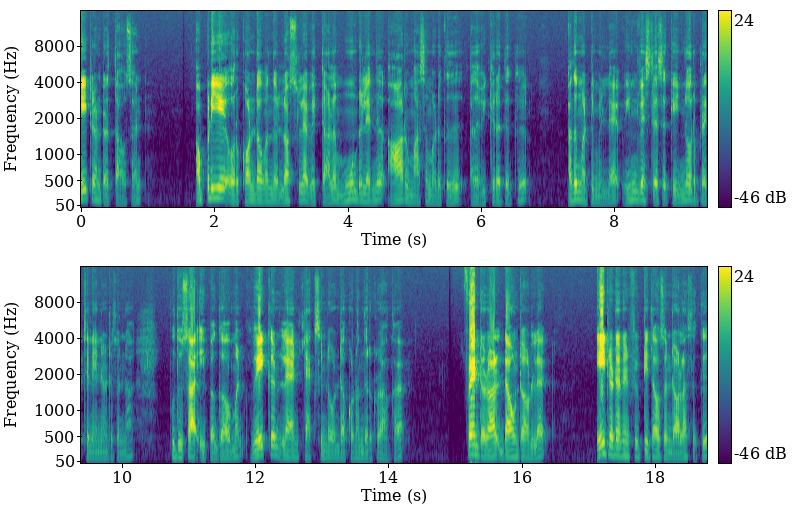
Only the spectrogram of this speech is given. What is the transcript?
எயிட் ஹண்ட்ரட் தௌசண்ட் அப்படியே ஒரு கொண்டோ வந்து லாஸில் விற்றாலும் மூன்றுலேருந்து ஆறு மாதம் எடுக்குது அதை விற்கிறதுக்கு அது மட்டும் இல்லை இன்வெஸ்டர்ஸுக்கு இன்னொரு பிரச்சனை என்னென்னு சொன்னால் புதுசாக இப்போ கவர்மெண்ட் வேக்கன் லேண்ட் டேக்ஸுன்னு ஒன்றை கொண்டு வந்திருக்கிறாங்க. ஃப்ரெண்ட் ஒரு ஆள் டவுன் டவுனில் eight hundred and fifty thousand டாலர்ஸுக்கு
